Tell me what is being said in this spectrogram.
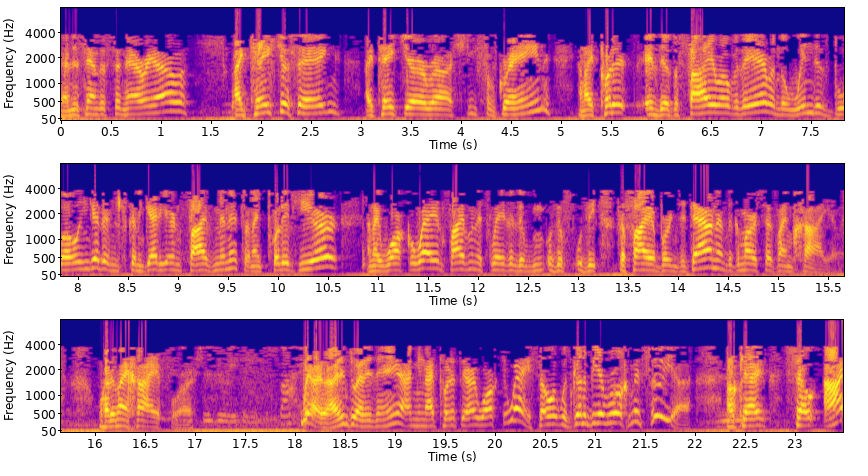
You understand the scenario? I take your thing, I take your uh, sheaf of grain, and I put it, and there's a fire over there, and the wind is blowing it, and it's going to get here in five minutes, and I put it here, and I walk away, and five minutes later the, the, the, the fire burns it down, and the Gemara says I'm chayav. What am I chayav for? Well, I didn't do anything. I mean, I put it there, I walked away. So it was going to be a ruach mitzuya. Okay? So I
